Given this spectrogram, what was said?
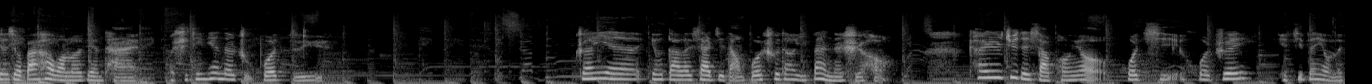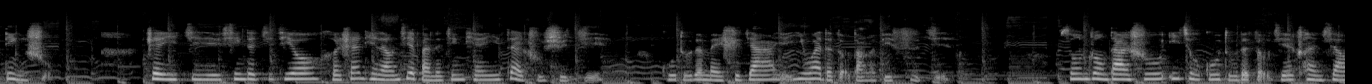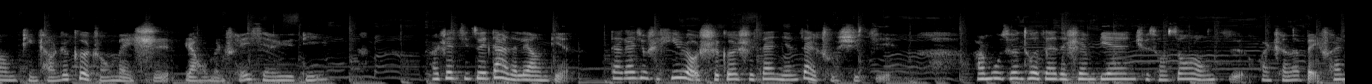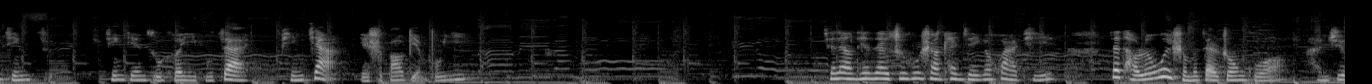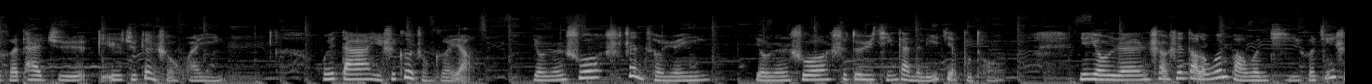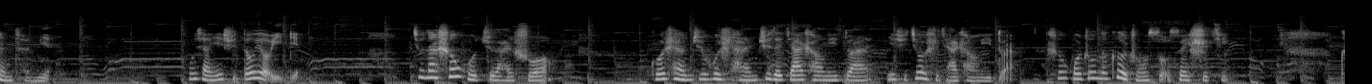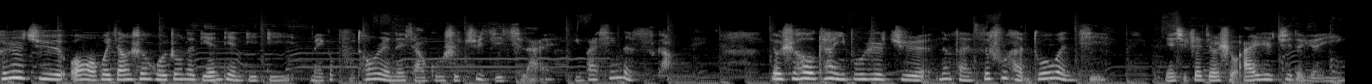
九九八号网络电台，我是今天的主播子宇。转眼又到了夏季档播出到一半的时候，看日剧的小朋友或起或追也基本有了定数。这一季新的 GTO 和山田凉介版的金田一再出续集，孤独的美食家也意外的走到了第四季。松重大叔依旧孤独地走街串巷，品尝着各种美食，让我们垂涎欲滴。而这季最大的亮点，大概就是 Hero 时隔十三年再出续集，而木村拓哉的身边却从松隆子换成了北川景子，经典组合已不在，评价也是褒贬不一。前两天在知乎上看见一个话题，在讨论为什么在中国。韩剧和泰剧比日剧更受欢迎，回答也是各种各样。有人说是政策原因，有人说是对于情感的理解不同，也有人上升到了温饱问题和精神层面。我想也许都有一点。就拿生活剧来说，国产剧或是韩剧的家长里短，也许就是家长里短，生活中的各种琐碎事情。可日剧往往会将生活中的点点滴滴、每个普通人的小故事聚集起来，引发新的思考。有时候看一部日剧，能反思出很多问题，也许这就是我爱日剧的原因。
